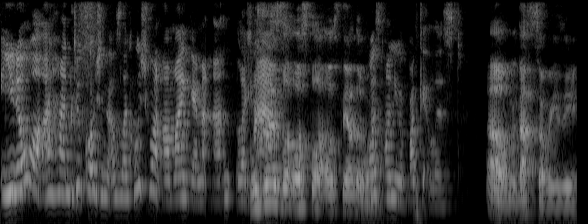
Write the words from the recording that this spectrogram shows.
you know what? I had two questions. I was like, which one am I gonna like Which one ask? is the, what's the what's the other one? What's on your bucket list? Oh, that's so easy.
